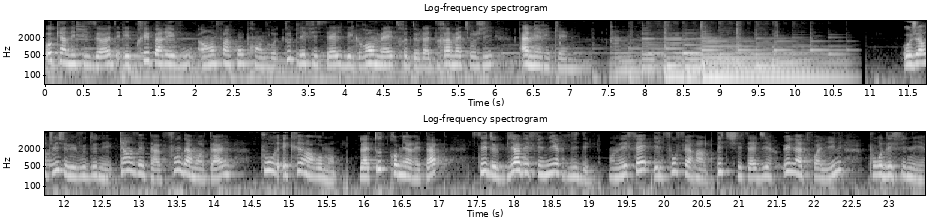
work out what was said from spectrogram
aucun épisode et préparez-vous à enfin comprendre toutes les ficelles des grands maîtres de la dramaturgie américaine. Aujourd'hui, je vais vous donner 15 étapes fondamentales pour écrire un roman. La toute première étape, c'est de bien définir l'idée. En effet, il faut faire un pitch, c'est-à-dire une à trois lignes, pour définir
